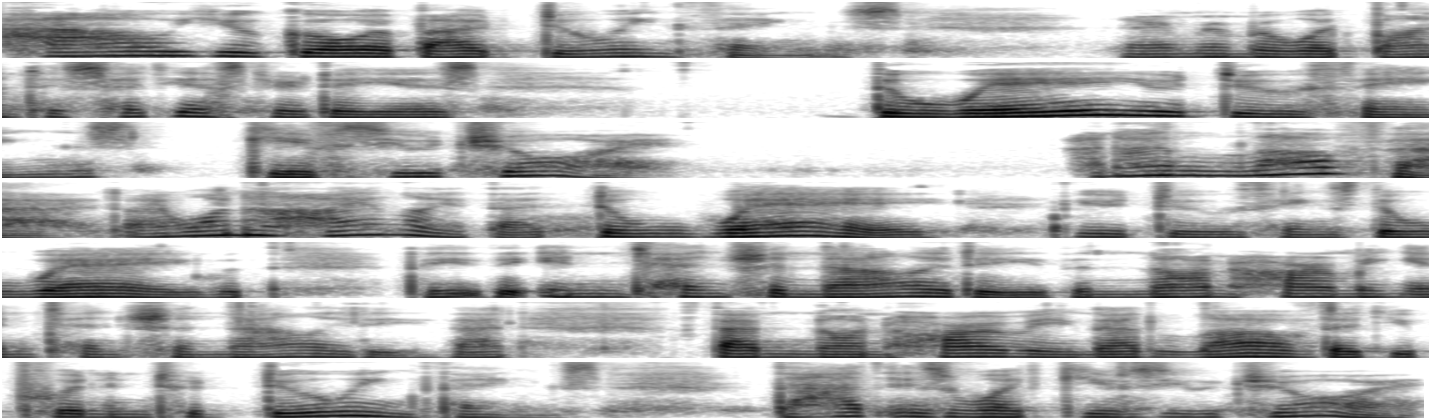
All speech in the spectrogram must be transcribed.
how you go about doing things. And I remember what Bhante said yesterday is the way you do things gives you joy. And I love that. I want to highlight that. The way you do things, the way with the, the intentionality, the non-harming intentionality, that, that non-harming, that love that you put into doing things, that is what gives you joy.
